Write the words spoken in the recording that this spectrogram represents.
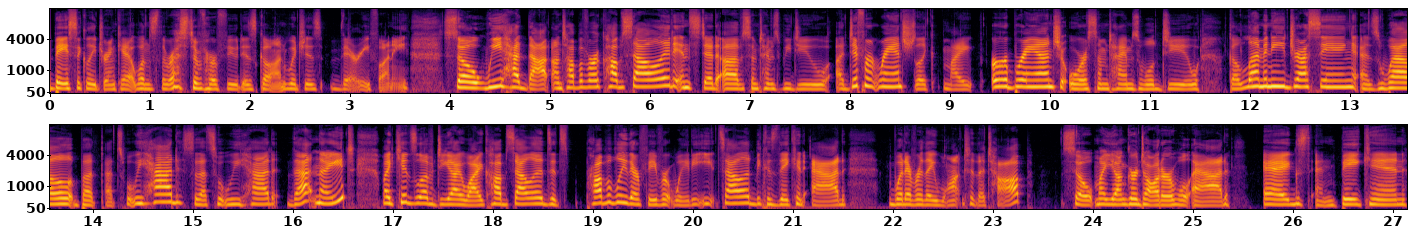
basically drink it once the rest of her food is gone, which is very funny. So we had that on top of our Cobb salad instead of sometimes we do a different ranch, like my herb ranch, or sometimes we'll do like a lemony dressing as well. But that's what we had. So that's what we had that night. My kids love DIY Cobb salads. It's probably their favorite way to eat salad because they can add whatever they want to the top. So my younger daughter will add eggs and bacon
